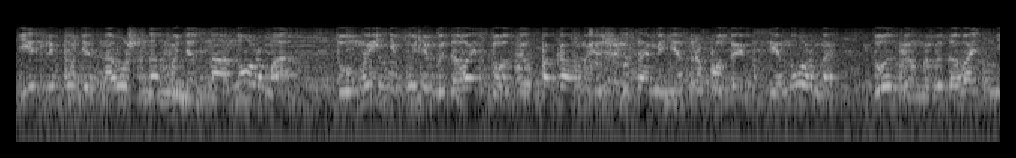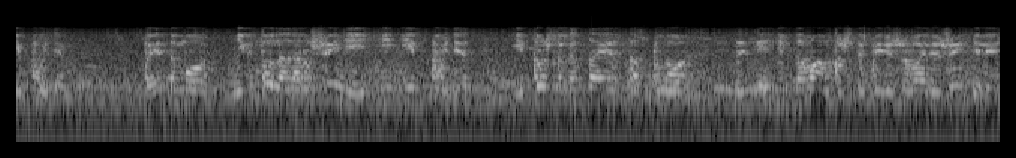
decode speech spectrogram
Если будет нарушена хоть одна норма, то мы не будем выдавать дозвол. Пока мы с жильцами не отработаем все нормы, дозвол мы выдавать не будем. Поэтому никто на нарушение идти не будет. И то, что касается по соседним домам, то, что переживали жители,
